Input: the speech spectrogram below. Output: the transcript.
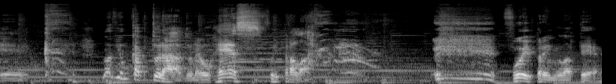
é, não haviam capturado, né? O Hess foi para lá, foi para Inglaterra.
